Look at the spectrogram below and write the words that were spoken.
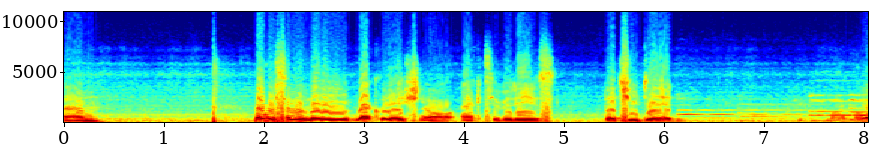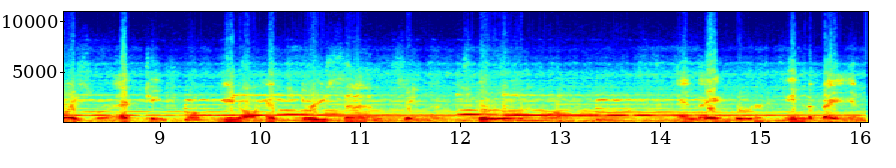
Um, what were some of the recreational activities that you did? Active, you know, I had three sons in the school and all. And they were in the band.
